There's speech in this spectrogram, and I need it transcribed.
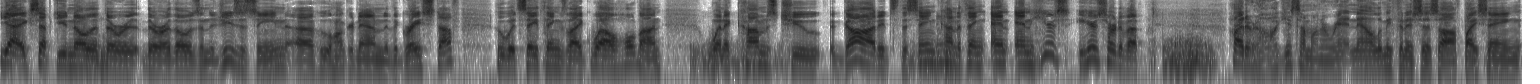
yeah. Except you know that there were there are those in the Jesus scene uh, who hunker down to the grace stuff, who would say things like, "Well, hold on, when it comes to God, it's the same kind of thing." And and here's here's sort of a, I don't know. I guess I'm on a rant now. Let me finish this off by saying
